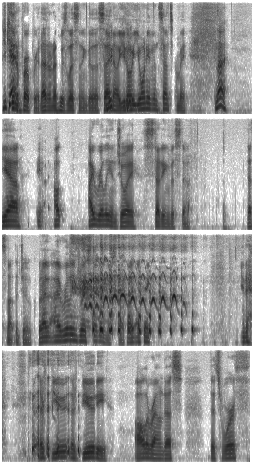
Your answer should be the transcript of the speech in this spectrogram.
You can. It's inappropriate. I don't know who's listening to this. I you, know you, you don't. You won't even censor me. No. Yeah. I'll, I really enjoy studying this stuff. That's not the joke, but I, I really enjoy studying this stuff. I, I think you know there's beauty. There's beauty all around us that's worth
